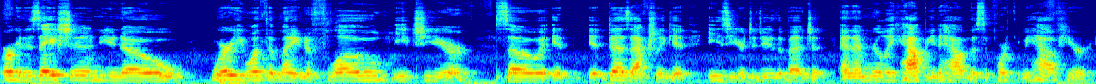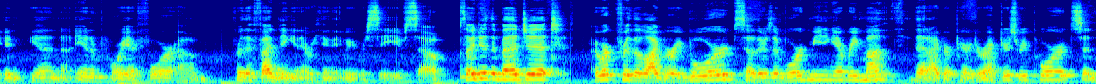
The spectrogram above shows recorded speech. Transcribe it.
organization, you know where you want the money to flow each year. So it, it does actually get easier to do the budget, and I'm really happy to have the support that we have here in in, in Emporia for um, for the funding and everything that we receive. So so I do the budget. I work for the library board, so there's a board meeting every month that I prepare directors reports and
